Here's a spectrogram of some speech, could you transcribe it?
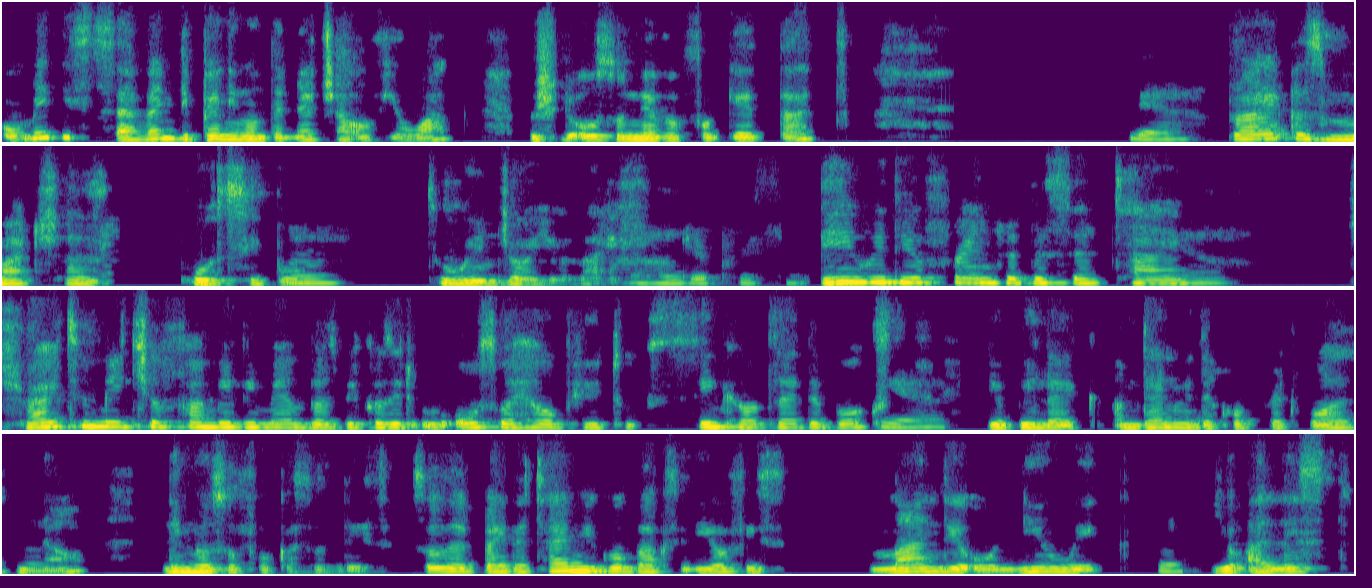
or maybe seven, depending on the nature of your work. We should also never forget that. Yeah. Try as much as possible mm. to enjoy your life. 100%. Be with your friends at the same time. Yeah. Try to meet your family members because it will also help you to think outside the box. Yeah. You'll be like, I'm done with the corporate world mm. now. Let me also focus on this. So that by the time you go back to the office, Monday or new week, you're at least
